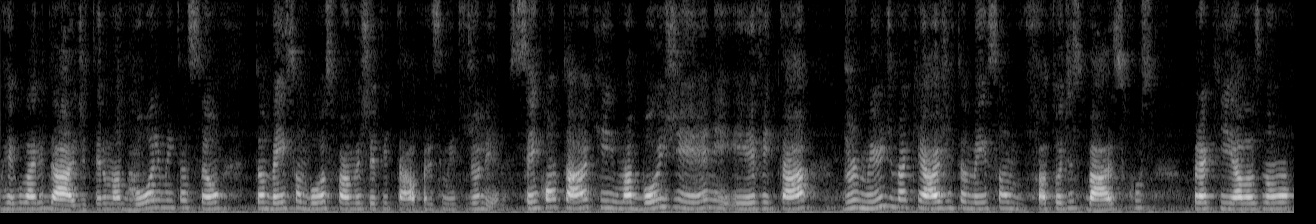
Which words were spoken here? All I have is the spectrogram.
regularidade, ter uma boa alimentação também são boas formas de evitar o aparecimento de olheiras. Sem contar que uma boa higiene e evitar dormir de maquiagem também são fatores básicos para que elas não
